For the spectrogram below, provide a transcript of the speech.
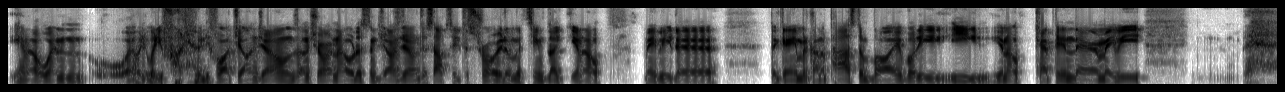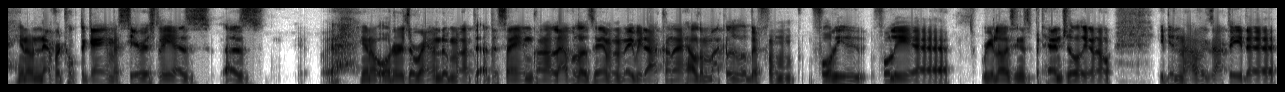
you know when when, when he fought, when he fought Jon Jones on short notice and Jon Jones just absolutely destroyed him. It seemed like you know maybe the the game had kind of passed him by, but he he you know kept in there and maybe you know never took the game as seriously as as you know others around him at, at the same kind of level as him, and maybe that kind of held him back a little bit from fully fully uh, realizing his potential. You know, he didn't have exactly the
